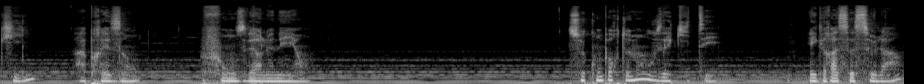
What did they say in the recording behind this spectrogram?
qui, à présent, fonce vers le néant. Ce comportement vous a quitté et grâce à cela,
